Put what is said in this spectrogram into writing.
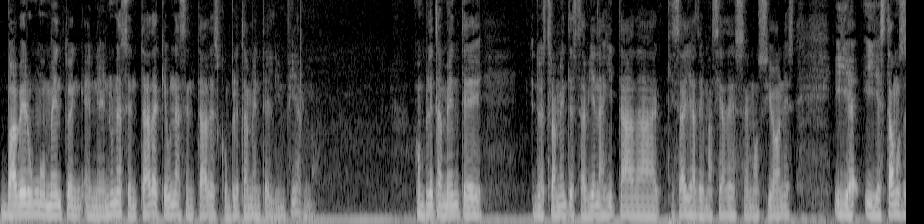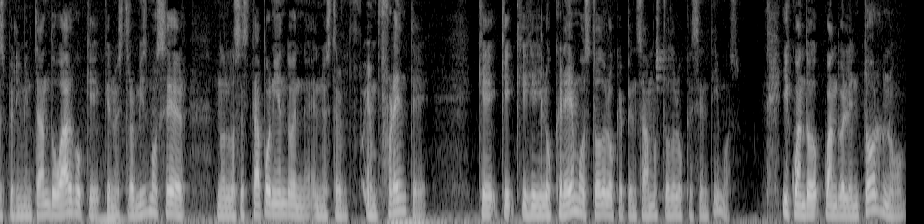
va a haber un momento en, una sentada que una sentada es completamente el infierno. Completamente nuestra mente está bien agitada, quizá haya demasiadas emociones y, y estamos experimentando algo que nuestro mismo ser nos los está poniendo en, nuestro enfrente, que, que, que, lo creemos todo lo que pensamos, todo lo que sentimos. Y cuando, cuando el entorno,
